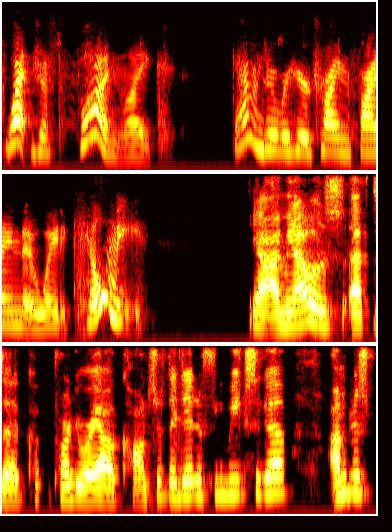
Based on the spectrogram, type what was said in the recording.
sweat, just fun. Like, Gavin's over here trying to find a way to kill me. Yeah, I mean, I was at the Party Royale concert they did a few weeks ago. I'm just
